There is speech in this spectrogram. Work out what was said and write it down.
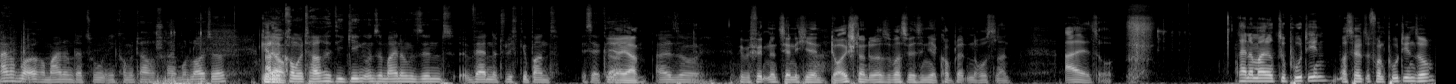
einfach mal eure Meinung dazu in die Kommentare schreiben. Und Leute, genau. alle Kommentare, die gegen unsere Meinung sind, werden natürlich gebannt. Ist ja klar. Ja, ja. Also. Wir befinden uns ja nicht hier ja. in Deutschland oder sowas, wir sind hier komplett in Russland. Also. Deine Meinung zu Putin? Was hältst du von Putin so?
